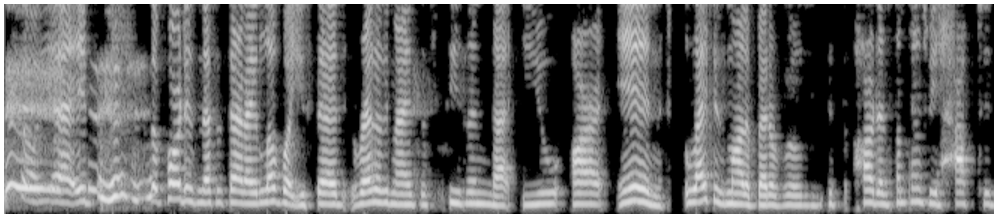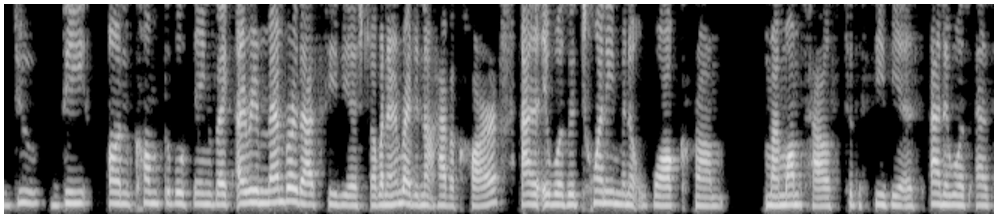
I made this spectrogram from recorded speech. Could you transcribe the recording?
so yeah, it's support is necessary. And I love what you said. Recognize the season that you are in. Life is not a bed of roses. It's hard. And sometimes we have to do the uncomfortable things. Like I remember that CVS job and I remember I did not have a car and it was a 20 minute walk from my mom's house to the CVS and it was as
